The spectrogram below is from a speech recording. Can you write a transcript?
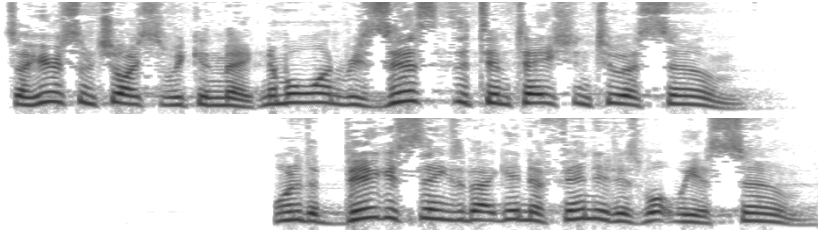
So here's some choices we can make. Number one, resist the temptation to assume. One of the biggest things about getting offended is what we assume.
